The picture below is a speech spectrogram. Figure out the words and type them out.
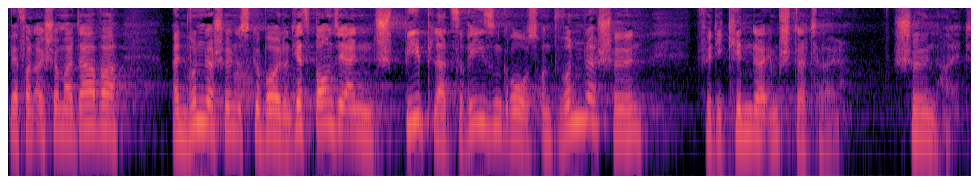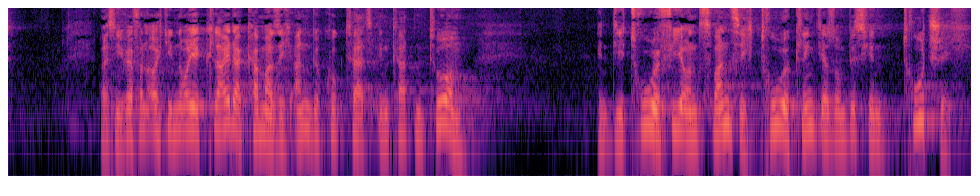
Wer von euch schon mal da war, ein wunderschönes Gebäude. Und jetzt bauen sie einen Spielplatz, riesengroß und wunderschön für die Kinder im Stadtteil. Schönheit. Ich weiß nicht, wer von euch die neue Kleiderkammer sich angeguckt hat in Kattenturm. In die Truhe 24. Truhe klingt ja so ein bisschen trutschig.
